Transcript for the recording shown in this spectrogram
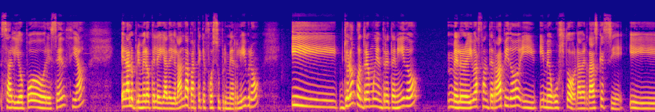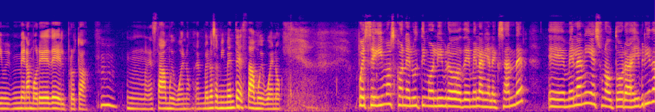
salió por esencia. Era lo primero que leía de Yolanda, aparte que fue su primer libro. Y yo lo encontré muy entretenido. Me lo leí bastante rápido y, y me gustó, la verdad es que sí. Y me enamoré del prota. Mm, estaba muy bueno, al menos en mi mente estaba muy bueno. Pues seguimos con el último libro de Melanie Alexander, eh, Melanie es una autora híbrida,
